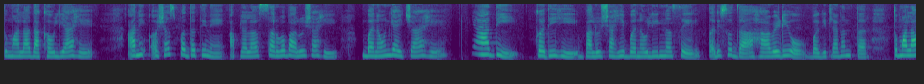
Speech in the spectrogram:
तुम्हाला दाखवली आहे आणि अशाच पद्धतीने आपल्याला सर्व बालुशाही बनवून घ्यायची आहे. याआधी कधीही बालुशाही बनवली नसेल तरीसुद्धा हा व्हिडिओ बघितल्यानंतर तुम्हाला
